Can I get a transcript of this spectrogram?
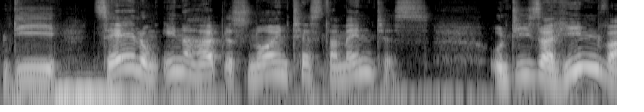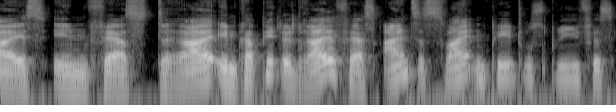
Die Zählung innerhalb des Neuen Testamentes Und dieser Hinweis im, Vers 3, im Kapitel 3, Vers 1 des zweiten Petrusbriefes,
